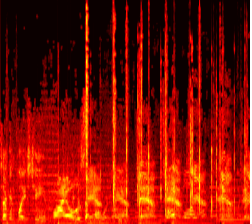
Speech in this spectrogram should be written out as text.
second place team Miles. like to step forward? Jam, jam, jam, jam, jam, jam.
